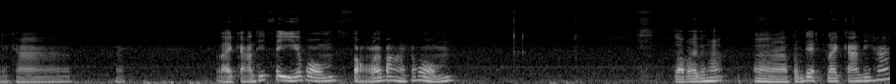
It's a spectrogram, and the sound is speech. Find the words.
นะครับรายการที่สี่ครับผมสองร้อยบาทครับผม ต่อไปเป็นฮะอ่าสมเด็จรายการที่ห้า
